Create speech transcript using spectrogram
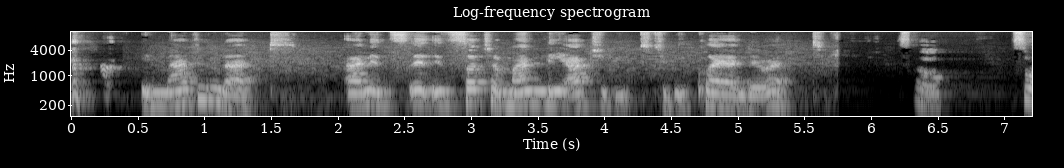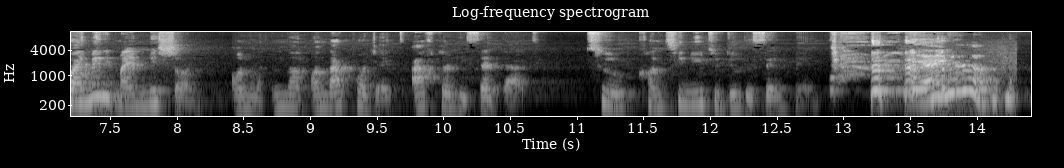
Imagine that. And it's it's such a manly attribute to be clear and direct. So so I made it my mission on on that project after he said that to continue to do the same thing. yeah, I know.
